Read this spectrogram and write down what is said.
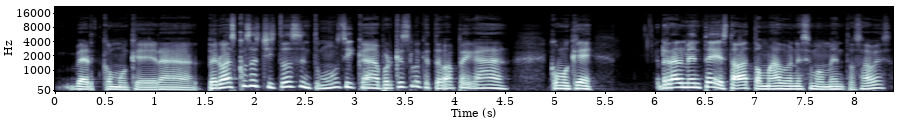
Bert como que era, pero haz cosas chistosas en tu música, porque es lo que te va a pegar. Como que realmente estaba tomado en ese momento, ¿sabes?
